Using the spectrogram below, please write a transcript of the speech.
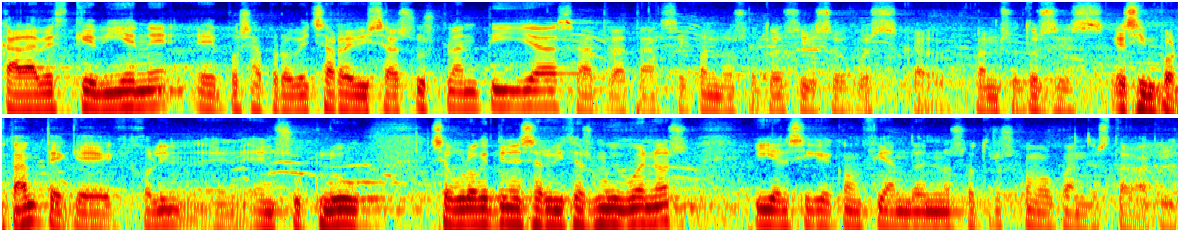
cada vez que viene eh, pues aprovecha a revisar sus plantillas, a tratarse con nosotros y eso pues claro, para nosotros es, es importante que Jolín, en, su club seguro que tiene servicios muy buenos y él sigue confiando en nosotros como cuando estaba aquí.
